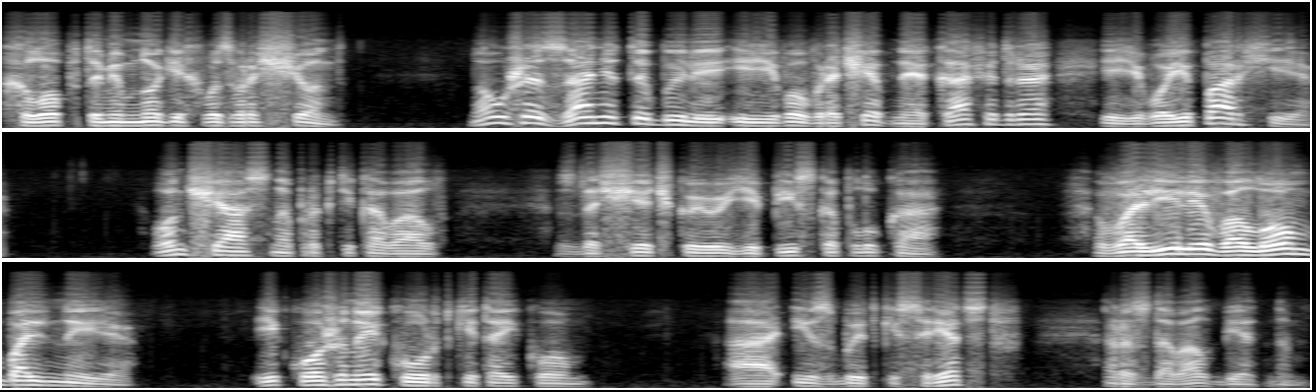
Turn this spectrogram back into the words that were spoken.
Хлоптами многих возвращен, но уже заняты были и его врачебная кафедра, и его епархия. Он частно практиковал, с дощечкою епископ Лука, валили валом больные и кожаные куртки тайком, а избытки средств раздавал бедным.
